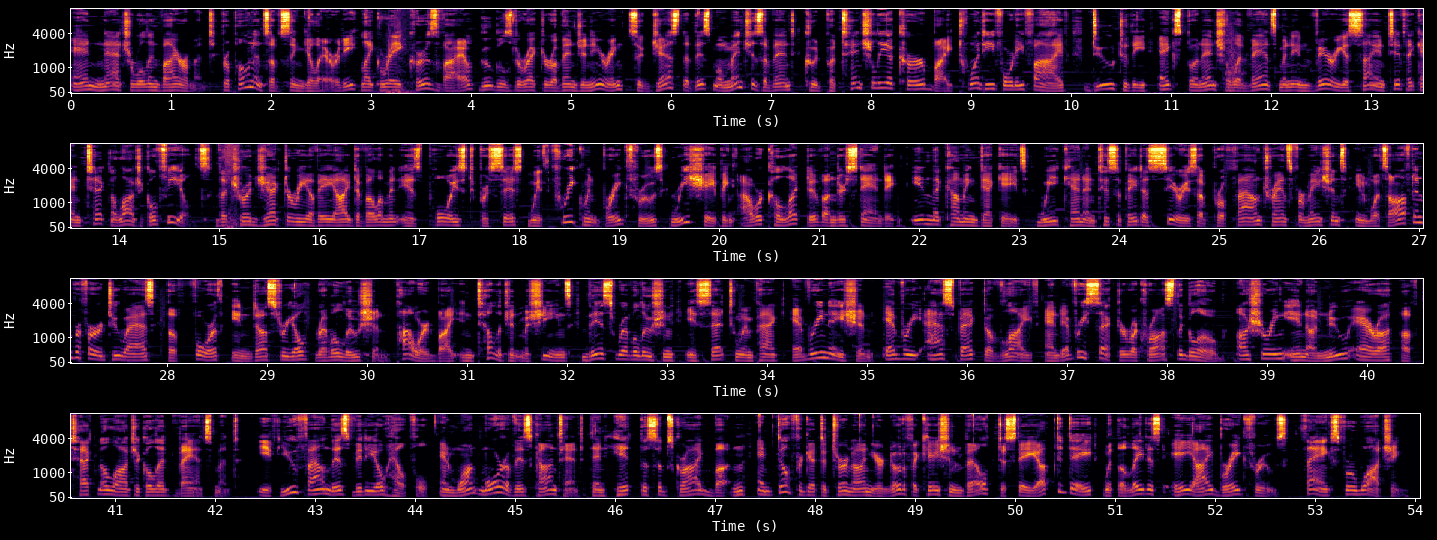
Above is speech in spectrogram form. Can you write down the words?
and natural environment. Proponents of singularity, like Ray Kurzweil, Google's director of engineering, suggest that this momentous event could potentially occur by 2045 due to the exponential advancement in various scientific and technological fields. The trajectory of AI development is poised to persist with frequent breakthroughs reshaping our collective understanding. In the coming decades, we can anticipate a series of profound transformations in what's often referred to as the fourth industrial Industrial Revolution. Powered by intelligent machines, this revolution is set to impact every nation, every aspect of life, and every sector across the globe, ushering in a new era of technological advancement. If you found this video helpful and want more of this content, then hit the subscribe button and don't forget to turn on your notification bell to stay up to date with the latest AI breakthroughs. Thanks for watching.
